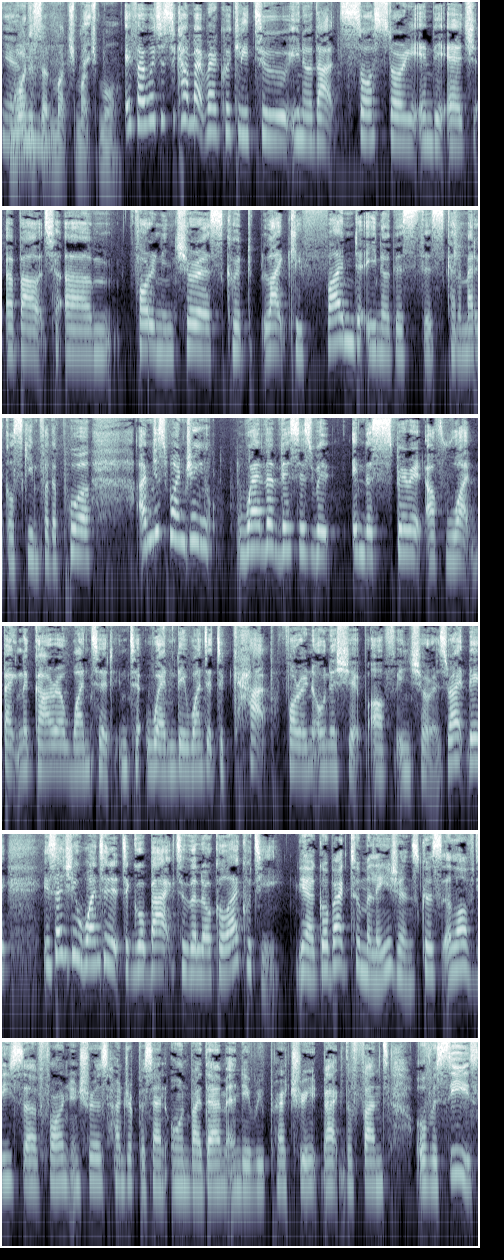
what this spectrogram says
Yeah. What is that much, much more? If I were just to come back very quickly to you know that source story in the Edge about um, foreign insurers could likely fund you know this this kind of medical scheme for the poor, I'm just wondering whether this is with in the spirit of what Bank Negara wanted into, when they wanted to cap foreign ownership of insurers, right? They essentially wanted it to go back to the local equity. Yeah, go back to Malaysians because a lot of these uh, foreign insurers 100% owned by them and they repatriate back the funds overseas.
